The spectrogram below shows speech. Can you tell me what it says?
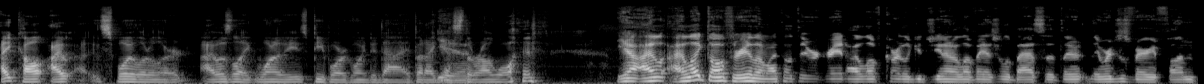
I call I spoiler alert. I was like one of these people are going to die, but I guess Yeah. the wrong one. Yeah, I I liked all three of them. I thought they were great. I love Carla Gugino. I love Angela Bassett. They they were just very fun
